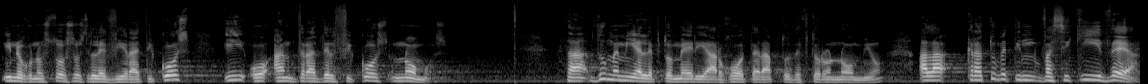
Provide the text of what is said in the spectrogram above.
Είναι γνωστός ως Λεβιρατικός ή ο Ανδραδελφικός νόμος. Θα δούμε μία λεπτομέρεια αργότερα από το Δευτερονόμιο, αλλά κρατούμε την βασική ιδέα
